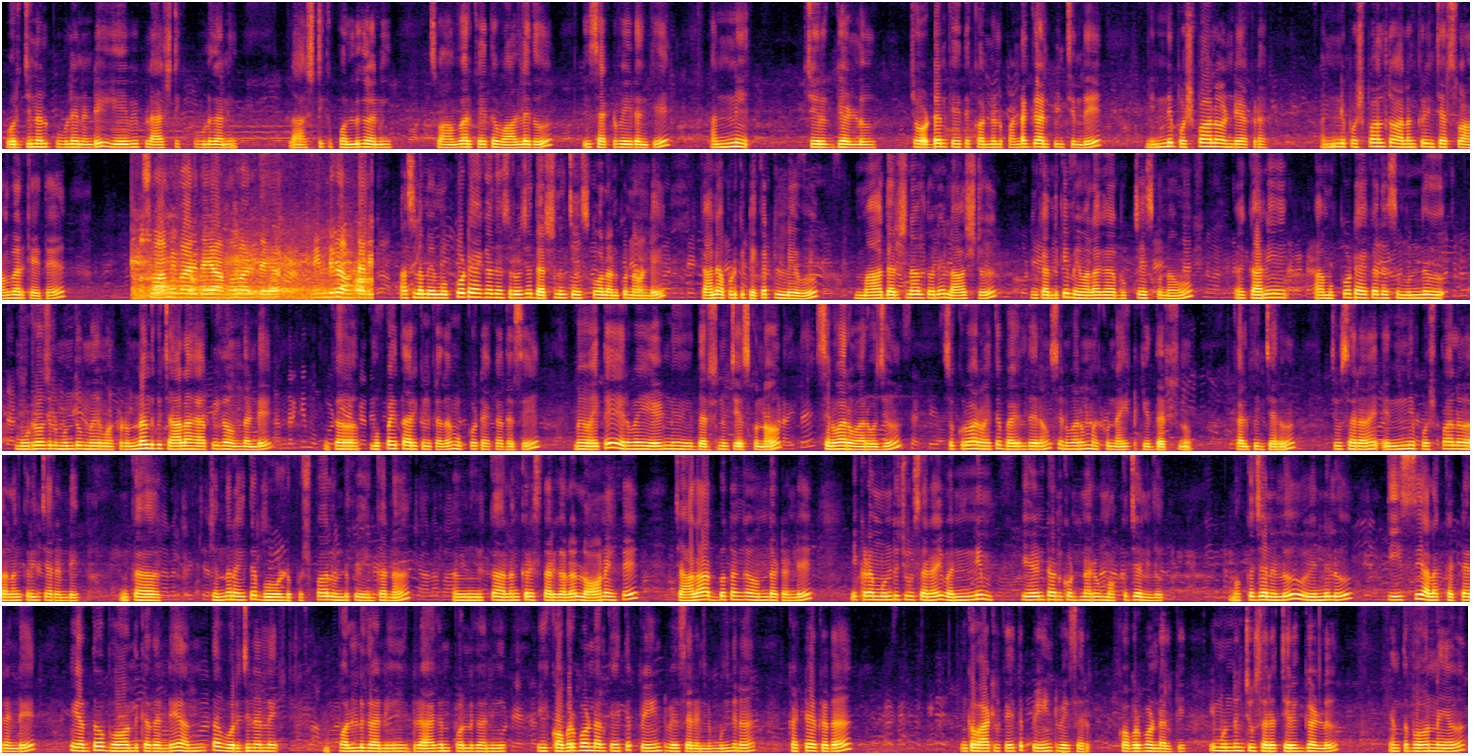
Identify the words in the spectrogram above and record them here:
ఒరిజినల్ పువ్వులేనండి. ఏవి ప్లాస్టిక్ పువ్వులు కానీ ప్లాస్టిక్ పళ్ళు కానీ స్వామివారికి అయితే వాడలేదు ఈ సెట్ వేయడానికి. అన్నీ చెరుగ్గళ్ళు చూడడానికి అయితే కన్నులు పండగగా అనిపించింది. ఎన్ని పుష్పాలు అండి అక్కడ. అన్ని పుష్పాలతో అలంకరించారు స్వామివారికి అయితే స్వామివారి దయ అమ్మవారి దయ నిండుగా ఉండాలి. అసలు మేము ముక్కోట ఏకాదశి రోజే దర్శనం చేసుకోవాలనుకున్నామండి. కానీ అప్పటికి టికెట్లు లేవు. మా దర్శనాలతోనే లాస్ట్. ఇంక అందుకే మేము అలాగా బుక్ చేసుకున్నాము. కానీ ఆ ముక్కోట ఏకాదశి ముందు మూడు రోజుల ముందు మేము అక్కడ ఉన్నందుకు చాలా హ్యాపీగా ఉందండి. ఇంకా ముప్పై తారీఖున కదా ముక్కోట ఏకాదశి. మేమైతే ఇరవై ఏడుని దర్శనం చేసుకున్నాం శనివారం ఆ రోజు. శుక్రవారం అయితే బయలుదేరాం. శనివారం మాకు నైట్కి దర్శనం కల్పించారు. చూసారా ఎన్ని పుష్పాలు అలంకరించారండి. ఇంకా కిందనైతే బోల్డ్ పుష్పాలు ఉండిపోయి ఇంకా ఇంకా అలంకరిస్తారు కదా లాన్ అయితే చాలా అద్భుతంగా ఉందటండి. ఇక్కడ ముందు చూసారా ఇవన్నీ ఏంటనుకుంటున్నారు మొక్కజొన్నలు. మొక్కజొన్నలు వెన్నులు తీసి అలా కట్టారండి. ఎంతో బాగుంది కదండి అంతా ఒరిజినలే. పళ్ళు కానీ డ్రాగన్ పళ్ళు కానీ ఈ కొబ్బరి బొండాలకైతే పెయింట్ వేశారండి. ముందున కట్టారు కదా ఇంకా వాటికైతే పెయింట్ వేశారు. కొబ్బరి బొండాలకి. ఈ ముందుని చూసారా చెరుగ్గాళ్ళు? ఎంత బాగున్నాయో.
